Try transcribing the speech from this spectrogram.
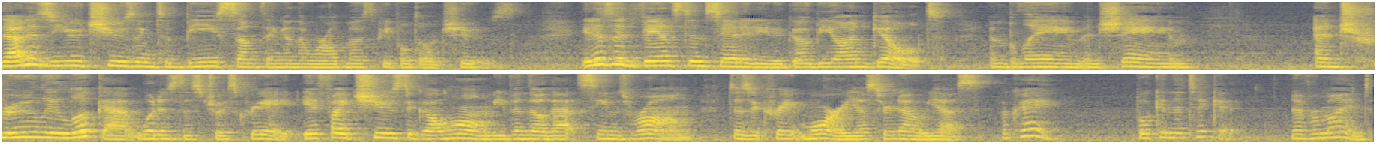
That is you choosing to be something in the world most people don't choose. It is advanced insanity to go beyond guilt and blame and shame and truly look at what does this choice create? If i choose to go home even though that seems wrong does it create more yes or no? Yes. Okay book in the ticket. Never mind.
